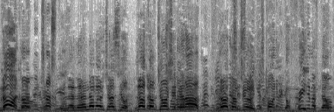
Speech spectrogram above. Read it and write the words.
None. Can't be trusted. They they never trust you. Lot of Jews in Iraq. Lot of This is Jews. Speaker's Corner. We've got freedom of film.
